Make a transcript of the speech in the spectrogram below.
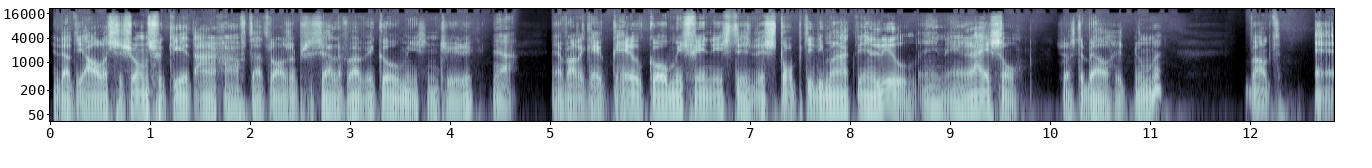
En dat hij alle stations verkeerd aangaf, dat was op zichzelf wel weer komisch natuurlijk. Ja. En wat ik ook heel komisch vind, is de, de stop die hij maakte in Lille, in, in Rijssel, zoals de Belgen het noemen. Want eh,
